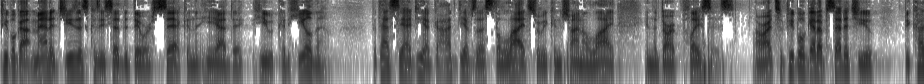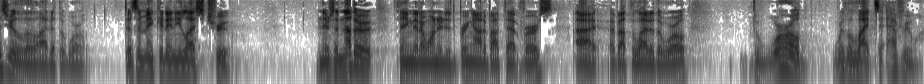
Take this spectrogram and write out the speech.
people got mad at Jesus because he said that they were sick and that he had to, he could heal them. But that's the idea. God gives us the light so we can shine a light in the dark places. All right? So people get upset at you because you're the light of the world. Doesn't make it any less true. And there's another thing that I wanted to bring out about that verse, uh, about the light of the world. The world, we're the light to everyone.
